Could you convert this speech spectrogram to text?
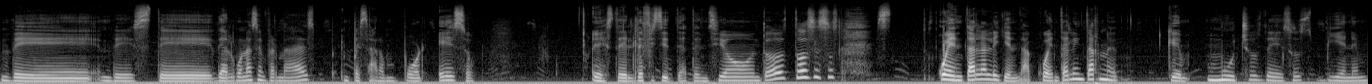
de de este de algunas enfermedades empezaron por eso. Este el déficit de atención todos todos esos cuenta la leyenda cuenta el internet que muchos de esos vienen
